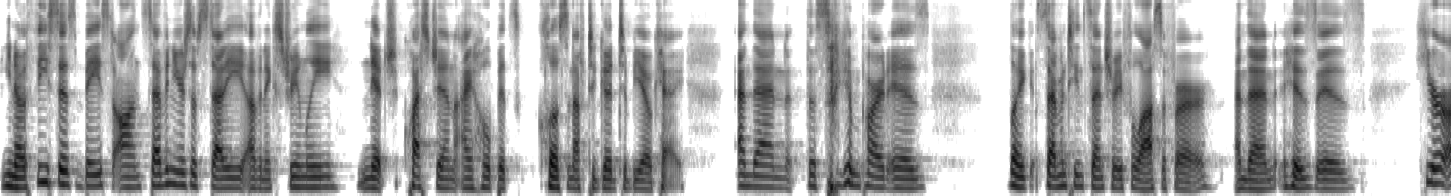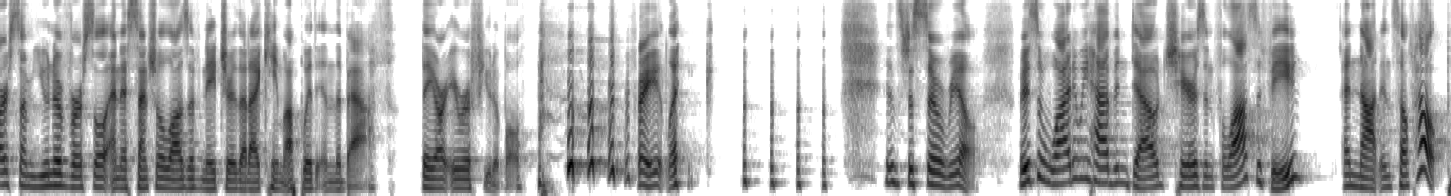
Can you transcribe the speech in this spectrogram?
you know, thesis based on seven years of study of an extremely niche question. I hope it's close enough to good to be okay. And then the second part is like 17th century philosopher. And then his is, here are some universal and essential laws of nature that I came up with in the bath. They are irrefutable. right? Like, it's just so real. Right? So, why do we have endowed chairs in philosophy and not in self help?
